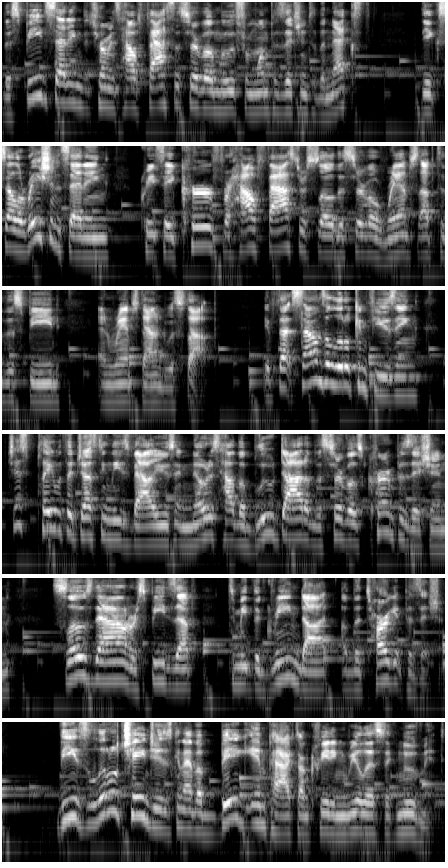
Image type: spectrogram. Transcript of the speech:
The speed setting determines how fast the servo moves from one position to the next. The acceleration setting creates a curve for how fast or slow the servo ramps up to the speed and ramps down to a stop. If that sounds a little confusing, just play with adjusting these values and notice how the blue dot of the servo's current position slows down or speeds up to meet the green dot of the target position. These little changes can have a big impact on creating realistic movement.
